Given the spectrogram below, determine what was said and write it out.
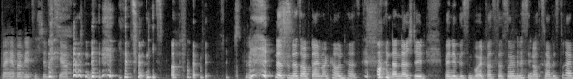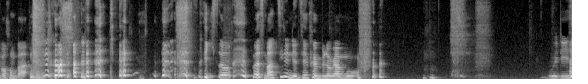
Bei Herber Witzig, das ist ja. Jetzt finde ich es voll witzig, dass du das auf deinem Account hast. Und dann da steht, wenn ihr wissen wollt, was das soll, müsst ihr noch zwei bis drei Wochen warten. Und alle denken sich so, was macht sie denn jetzt hier für einen Blogger-Move? Release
